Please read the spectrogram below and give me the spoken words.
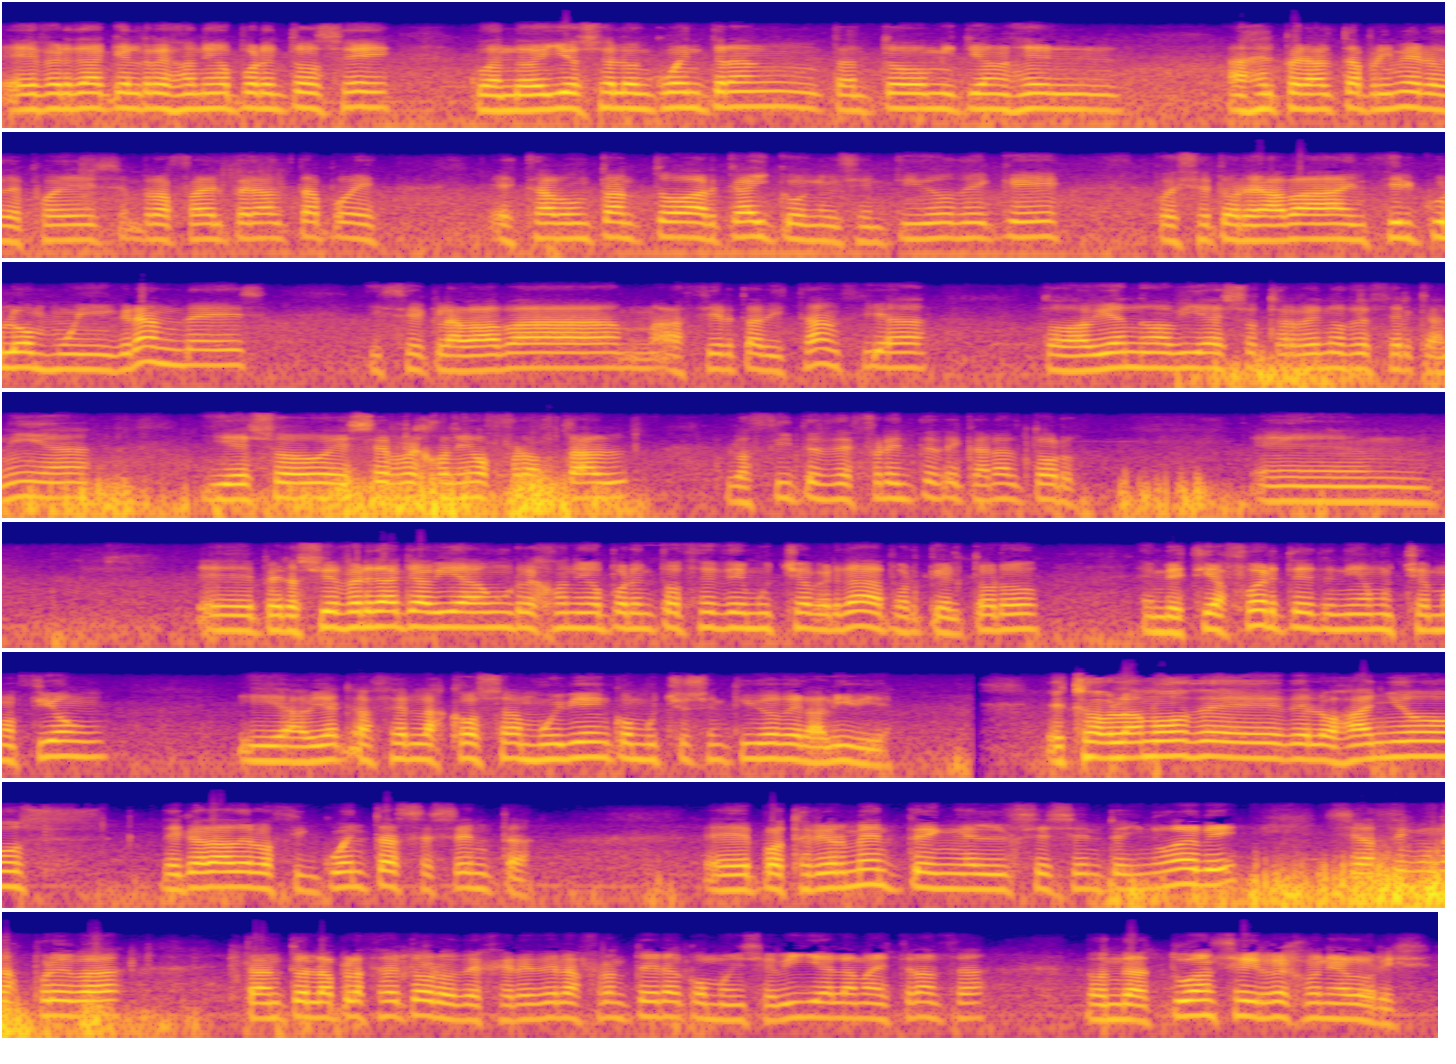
Es verdad que el rejoneo por entonces, cuando ellos se lo encuentran, tanto mi tío Ángel, Ángel Peralta primero, después Rafael Peralta, pues estaba un tanto arcaico en el sentido de que pues se toreaba en círculos muy grandes y se clavaba a cierta distancia, todavía no había esos terrenos de cercanía y eso, ese rejoneo frontal, los cites de frente de cara al toro. Eh, eh, pero sí es verdad que había un rejoneo por entonces de mucha verdad, porque el toro embestía fuerte, tenía mucha emoción y había que hacer las cosas muy bien, con mucho sentido de la lidia. Esto hablamos de, de los años, década de los 50, 60. Eh, posteriormente, en el 69, se hacen unas pruebas tanto en la Plaza de Toros de Jerez de la Frontera como en Sevilla en la Maestranza, donde actúan seis rejoneadores.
